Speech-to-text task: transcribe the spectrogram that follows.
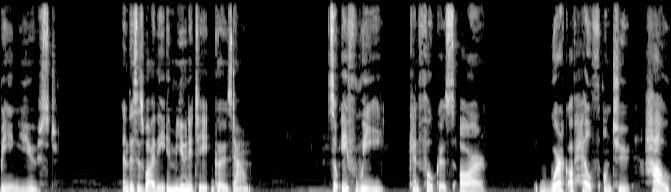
being used. And this is why the immunity goes down. So if we can focus our work of health onto how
